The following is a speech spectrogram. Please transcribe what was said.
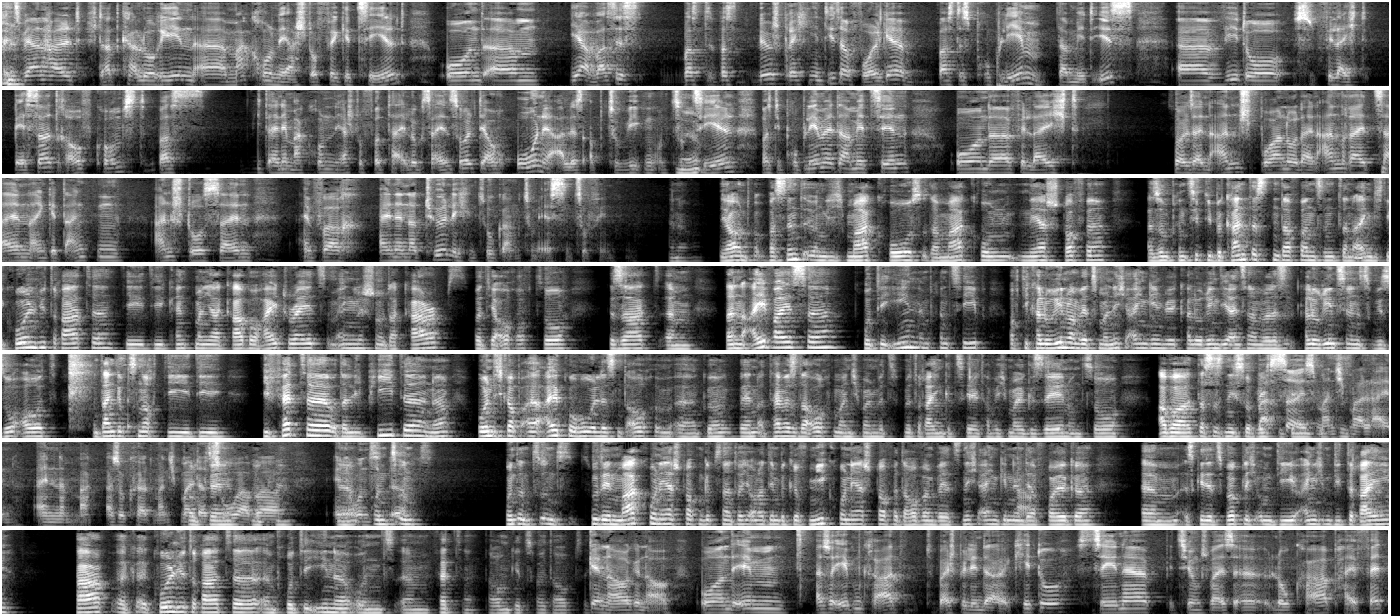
Jetzt werden halt statt Kalorien äh, Makronährstoffe gezählt. Und ähm, ja, was ist, was, was wir sprechen in dieser Folge, was das Problem damit ist, äh, wie du vielleicht besser drauf kommst, was wie deine Makronährstoffverteilung sein sollte, auch ohne alles abzuwiegen und zu ja. zählen, was die Probleme damit sind und äh, vielleicht soll es ein Ansporn oder ein Anreiz sein, ein Gedankenanstoß sein, einfach einen natürlichen Zugang zum Essen zu finden. Genau. Ja, und was sind eigentlich Makros oder Makronährstoffe? Also im Prinzip die bekanntesten davon sind dann eigentlich die Kohlenhydrate, die, die kennt man ja Carbohydrates im Englischen oder Carbs, wird ja auch oft so gesagt. Ähm, dann Eiweiße, Protein im Prinzip. Auf die Kalorien wollen wir jetzt mal nicht eingehen, wie Kalorien die einzeln haben, weil das Kalorienzählen ist sowieso out. Und dann gibt es noch die, die, die Fette oder Lipide, ne? Und ich glaube, Alkohole sind auch, äh, werden teilweise da auch manchmal mit, mit reingezählt, habe ich mal gesehen und so. Aber das ist nicht so wichtig. Wasser ist manchmal ein, ein also gehört manchmal okay, dazu, aber okay. in ja. uns. Und, und, und, und, und, zu den Makronährstoffen gibt es natürlich auch noch den Begriff Mikronährstoffe, darauf wollen wir jetzt nicht eingehen in ja. der Folge. Ähm, es geht jetzt wirklich um die, eigentlich um die drei Carb, äh, Kohlenhydrate, äh, Proteine und ähm, Fette. Darum geht es heute hauptsächlich. Genau, genau. Und eben, also eben gerade zum Beispiel in der Keto-Szene, beziehungsweise äh, Low Carb, High Fat.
